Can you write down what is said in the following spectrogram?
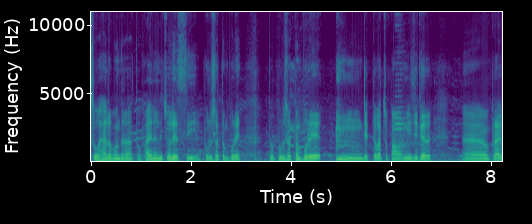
সো হ্যালো বন্ধুরা, তো ফাইনালি চলে এসেছি পুরুষোত্তমপুরে। তো পুরুষোত্তমপুরে দেখতে পাচ্ছ পাওয়ার মিউজিকের প্রায়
